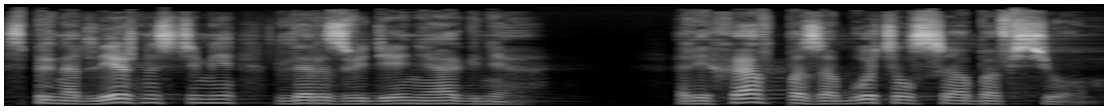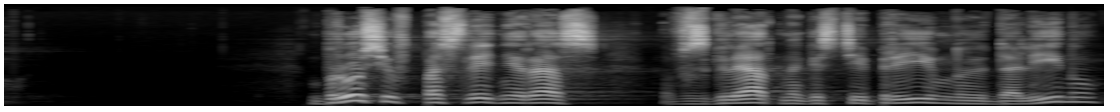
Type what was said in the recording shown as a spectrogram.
с принадлежностями для разведения огня. Рехав позаботился обо всем. Бросив последний раз взгляд на гостеприимную долину,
